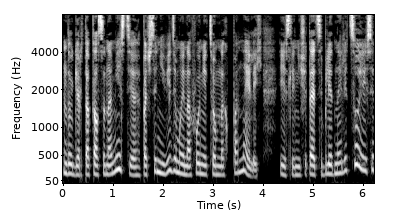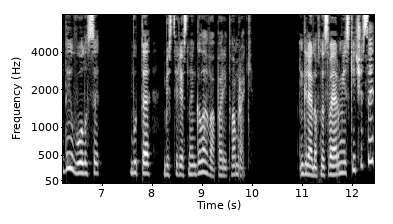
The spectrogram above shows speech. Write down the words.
Догер топтался на месте, почти невидимый на фоне темных панелей, если не считать бледное лицо и седые волосы, будто бестелесная голова парит во мраке. Глянув на свои армейские часы,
